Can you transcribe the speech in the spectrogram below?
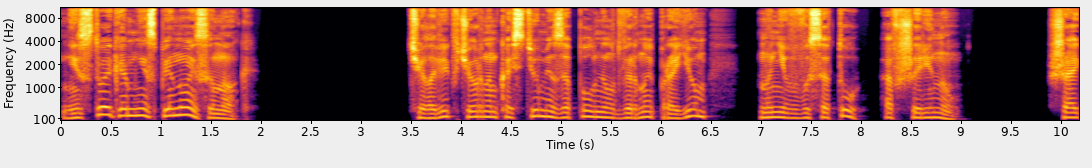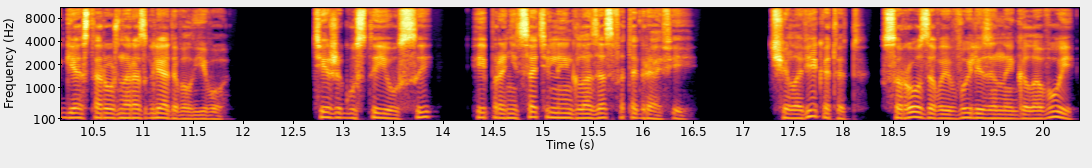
«Не стой ко мне спиной, сынок!» Человек в черном костюме заполнил дверной проем, но не в высоту, а в ширину. Шаги осторожно разглядывал его. Те же густые усы и проницательные глаза с фотографией. Человек этот, с розовой вылизанной головой,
